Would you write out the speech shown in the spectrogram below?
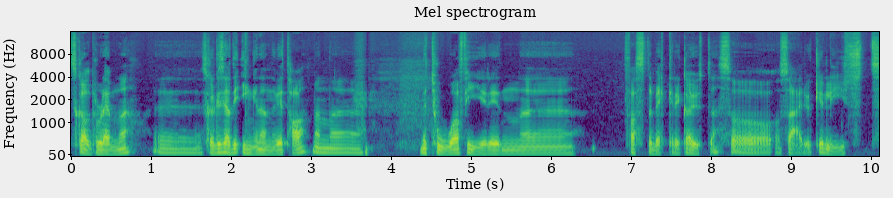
Skadeproblemene. Jeg skal ikke si at de ingen ende vil ta, men med to av fire i den faste backrekka ute, så, så, er det jo ikke lyst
